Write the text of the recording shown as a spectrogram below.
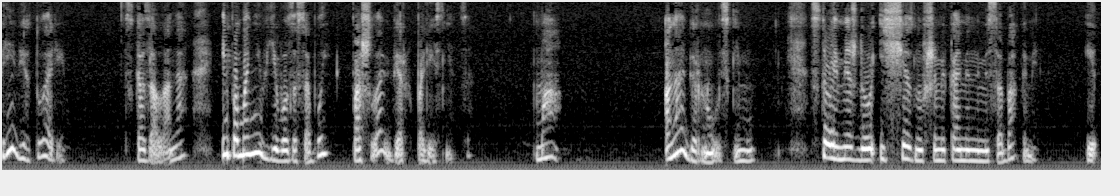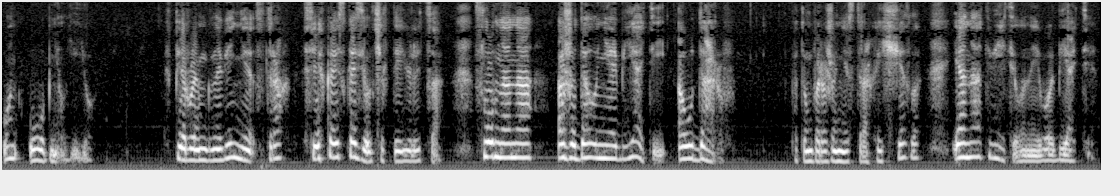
«Привет, Ларри», — сказала она, и, поманив его за собой, пошла вверх по лестнице. «Ма!» Она обернулась к нему, стоя между исчезнувшими каменными собаками, и он обнял ее. В первое мгновение страх слегка исказил черты ее лица, словно она ожидала не объятий, а ударов. Потом выражение страха исчезло, и она ответила на его объятие.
